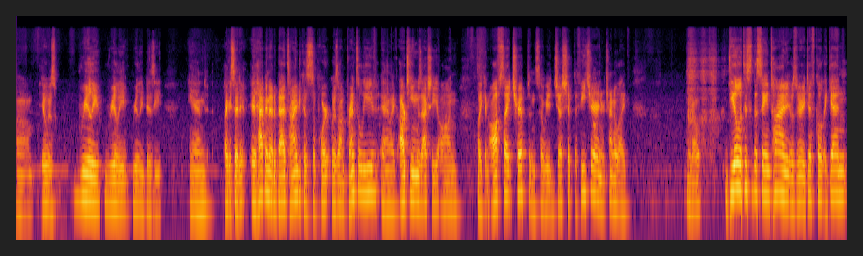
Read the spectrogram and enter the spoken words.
Um, it was really, really, really busy. And like I said, it, it, happened at a bad time because support was on parental leave, and like our team was actually on like an offsite trip, and so we had just shipped the feature, and we are trying to like, you know, deal with this at the same time. It was very difficult. Again,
